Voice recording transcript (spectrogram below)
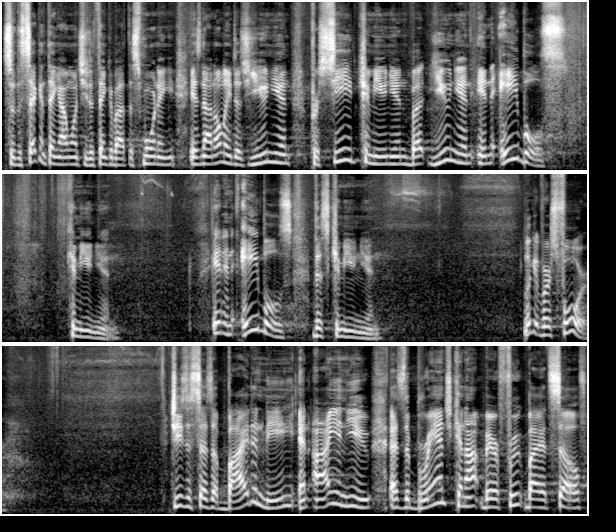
So, the second thing I want you to think about this morning is not only does union precede communion, but union enables communion. It enables this communion. Look at verse 4. Jesus says, Abide in me, and I in you, as the branch cannot bear fruit by itself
